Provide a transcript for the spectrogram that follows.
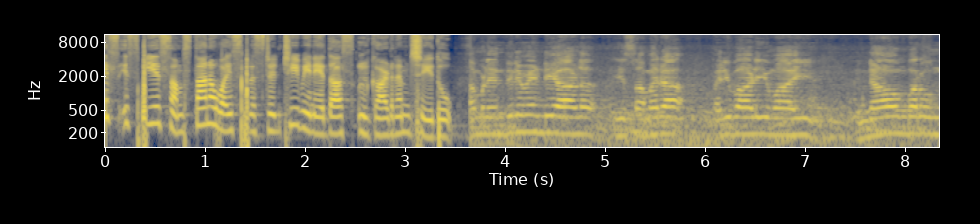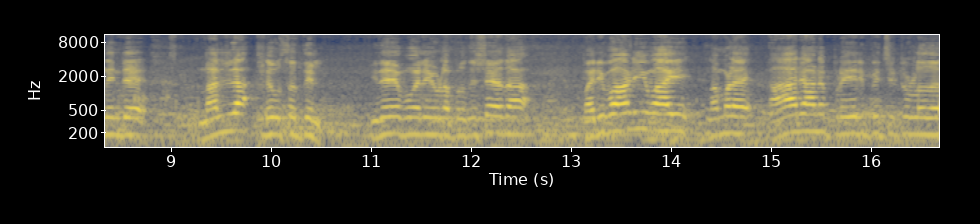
S S P S സംസ്ഥാന വൈസ് പ്രസിഡന്റ് ടി വിനയദാസ് ഉദ്ഘാടനം ചെയ്തു. നമ്മൾ എന്തിനു വേണ്ടിയാണ് ഈ സമര പരിപാടിയുമായി നവംബർ ഒന്നിന്റെ നല്ല ദിവസത്തിൽ ഇതേപോലെയുള്ള പ്രതിഷേധ പരിപാടിയുമായി നമ്മളെ ആരാണ് പ്രേരിപ്പിച്ചിട്ടുള്ളത്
